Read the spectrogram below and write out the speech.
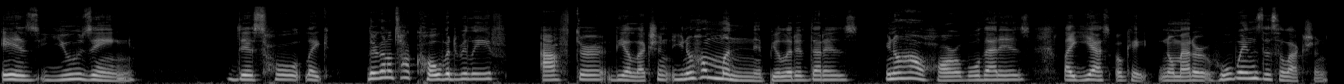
is using this whole like they're gonna talk COVID relief after the election. You know how manipulative that is you know how horrible that is? Like, yes, okay, no matter who wins this election,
